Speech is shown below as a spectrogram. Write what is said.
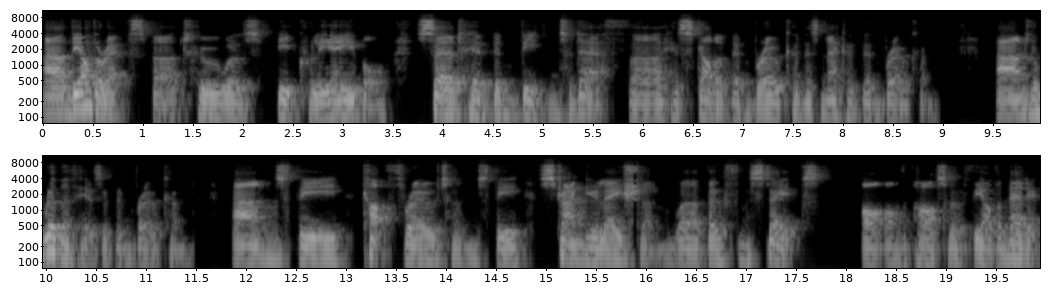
And the other expert, who was equally able, said he'd been beaten to death. Uh, his skull had been broken, his neck had been broken, and a rib of his had been broken. And the cut throat and the strangulation were both mistakes on, on the part of the other medic.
